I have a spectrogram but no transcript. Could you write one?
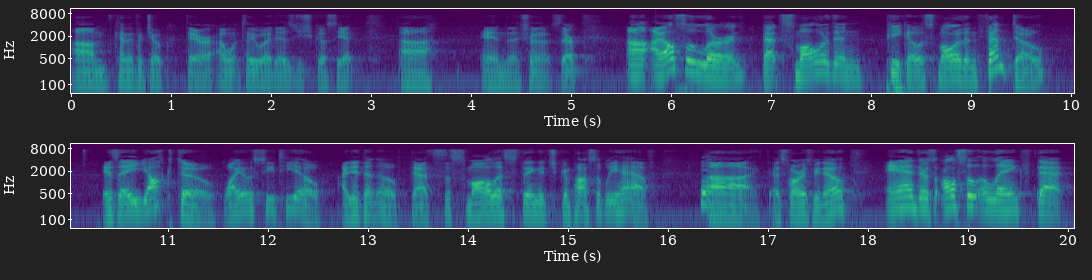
um, kind of a joke there. I won't tell you what it is. You should go see it uh, in the show notes there. Uh, I also learned that smaller than Pico, smaller than Femto, is a Yocto. Y-O-C-T-O. I did not know. That's the smallest thing that you can possibly have, uh, as far as we know. And there's also a length that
